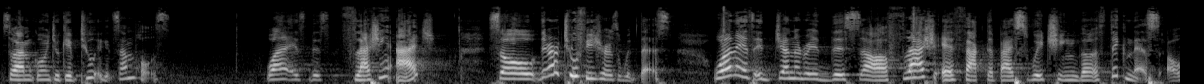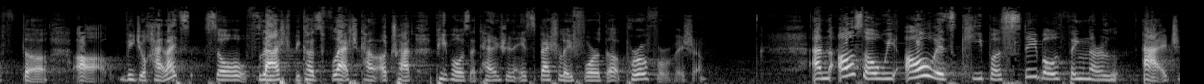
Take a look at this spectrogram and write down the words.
So I'm going to give two examples. One is this flashing edge. So there are two features with this. One is it generates this uh, flash effect by switching the thickness of the uh, visual highlights. So flash, because flash can attract people's attention, especially for the peripheral vision. And also, we always keep a stable thinner edge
